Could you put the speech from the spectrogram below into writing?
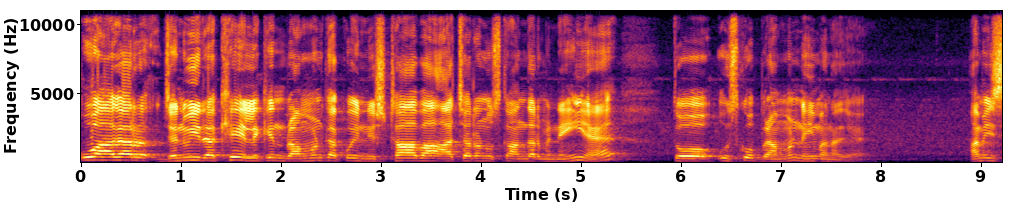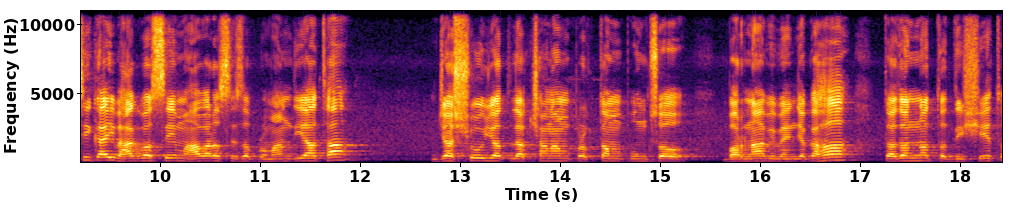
वो अगर जनुई रखे, लेकिन ब्राह्मण का कोई निष्ठा व आचरण उसका अंदर में नहीं है तो उसको ब्राह्मण नहीं माना जाए। हम इसी का ही भागवत से, महाभारत से सब प्रमाण दिया था। जशो यत लक्षणम प्रोक्तम पुंसो वर्णा विव्यंजक तदन्न तदिश्येत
